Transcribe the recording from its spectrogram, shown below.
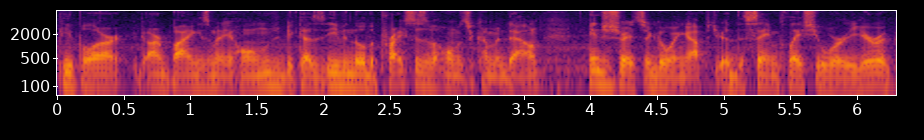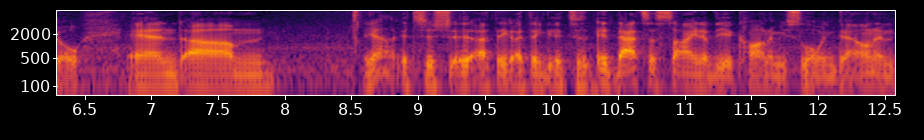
People aren't aren't buying as many homes because even though the prices of homes are coming down, interest rates are going up. You're at the same place you were a year ago, and um, yeah, it's just I think I think it's it, that's a sign of the economy slowing down and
